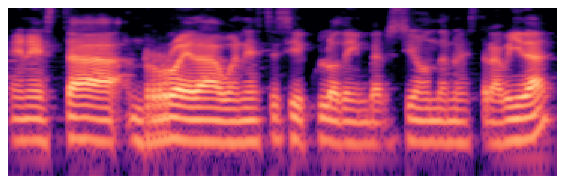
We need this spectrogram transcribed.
en esta rueda o en este círculo de inversión de nuestra vida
